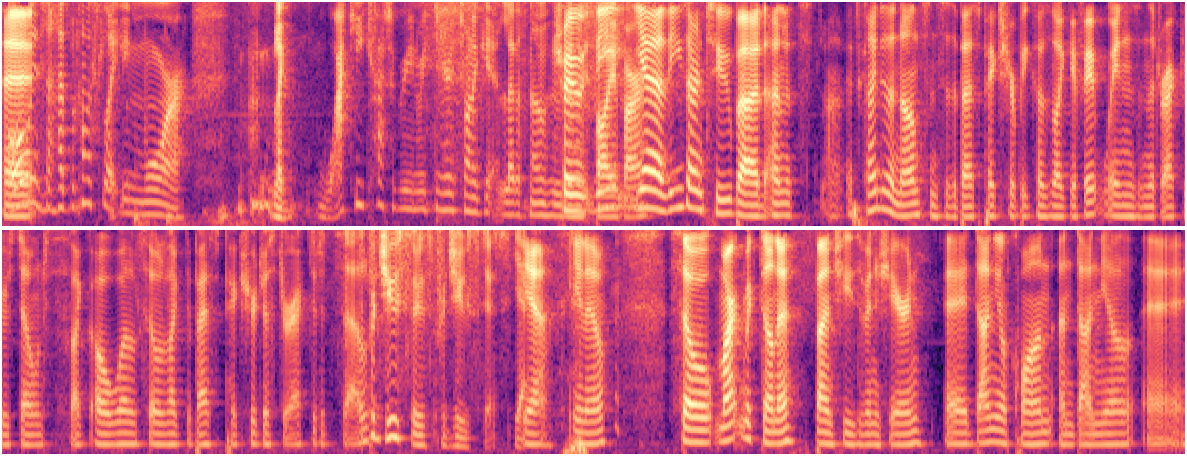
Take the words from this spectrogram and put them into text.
Uh, always has become a slightly more like wacky category in recent years. Do you want to get, let us know who True. the five the- are? Yeah, these aren't too bad, and it's it's kind of the nonsense of the best picture because like if it wins and the directors don't, it's like oh well, so like the best picture just directed itself. The producers produced it. Yeah. yeah, you know. So Martin McDonagh, Banshees of Inisherin, uh, Daniel Kwan, and Daniel uh,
